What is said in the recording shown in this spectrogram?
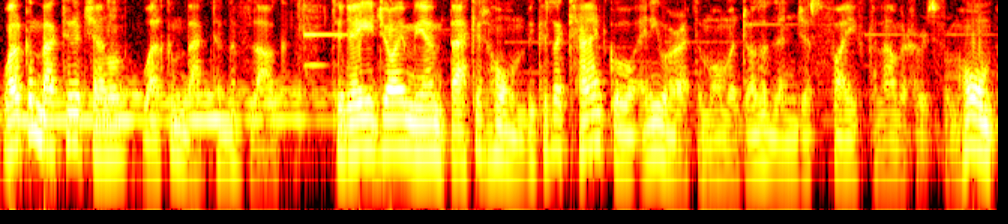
Welcome back to the channel, welcome back to the vlog. Today you join me, I'm back at home because I can't go anywhere at the moment other than just 5 kilometres from home.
